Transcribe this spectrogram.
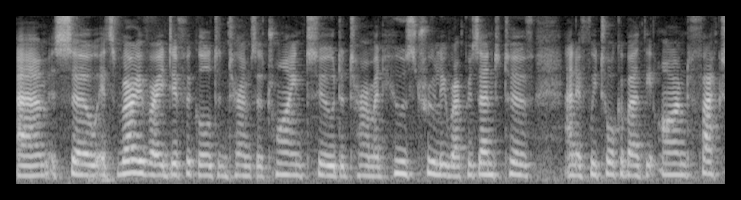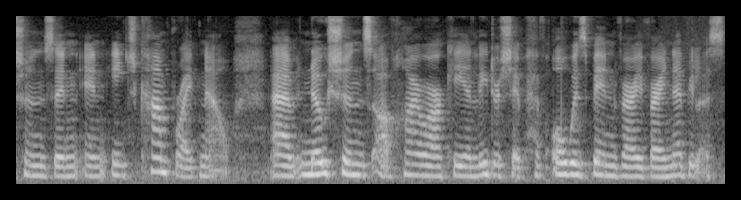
Um, so it's very very difficult in terms of trying to determine who's truly representative. And if we talk about the armed factions in in each camp right now, um, notions of hierarchy and leadership have always been very very nebulous.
